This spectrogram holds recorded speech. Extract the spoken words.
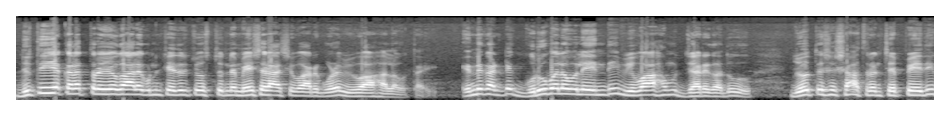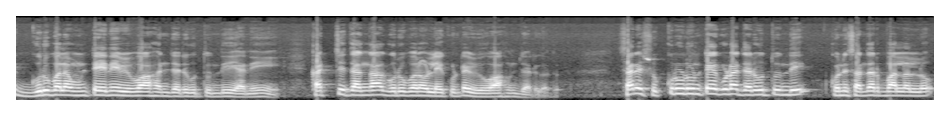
ద్వితీయ కలత్రయోగాల గురించి ఎదురు చూస్తున్న మేషరాశి వారు కూడా వివాహాలు అవుతాయి ఎందుకంటే గురుబలం లేనిది వివాహం జరగదు. జ్యోతిష శాస్త్రం చెప్పేది గురుబలం ఉంటేనే వివాహం జరుగుతుంది అని. ఖచ్చితంగా గురుబలం లేకుంటే వివాహం జరగదు. సరే శుక్రుడు ఉంటే కూడా జరుగుతుంది కొన్ని సందర్భాలలో.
